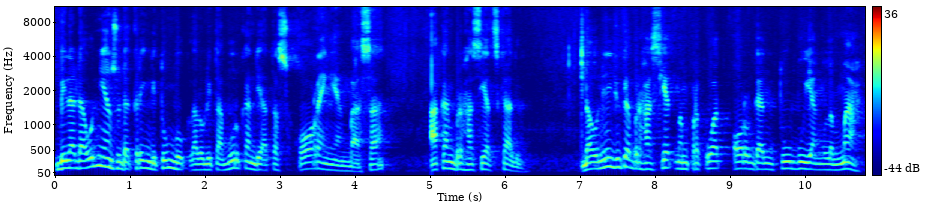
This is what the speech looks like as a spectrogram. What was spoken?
Bila daun yang sudah kering ditumbuk lalu ditaburkan di atas koreng yang basah, akan berhasiat sekali. Daun ini juga berhasiat memperkuat organ tubuh yang lemah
